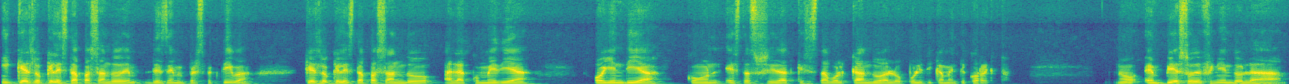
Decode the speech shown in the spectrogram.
y qué es lo que le está pasando desde mi perspectiva, qué es lo que le está pasando a la comedia hoy en día con esta sociedad que se está volcando a lo políticamente correcto. No, empiezo definiendo la,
